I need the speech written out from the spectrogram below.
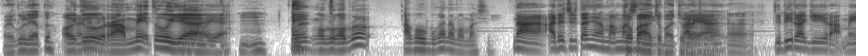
Oh, gue lihat tuh. Oh itu rame tuh, iya Rame iya. Heeh. Eh ngobrol-ngobrol apa hubungan sama Mas sih? Nah, ada ceritanya sama Mas. Coba, nih. coba, coba, Ntar ya. coba. Eh, Jadi lagi rame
